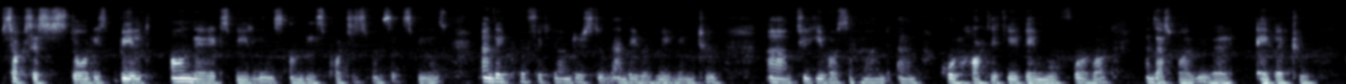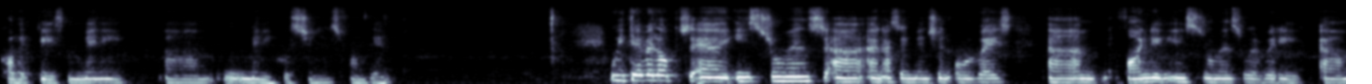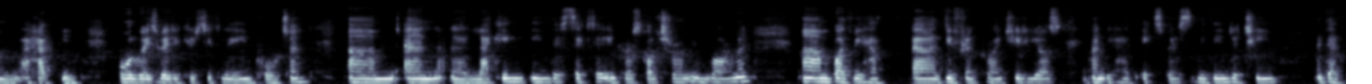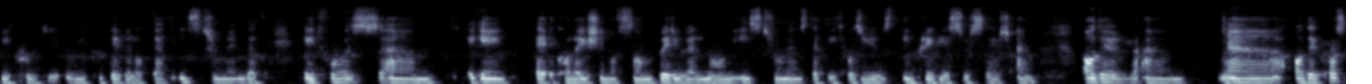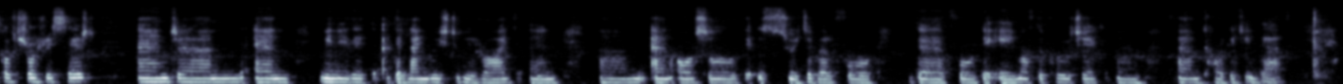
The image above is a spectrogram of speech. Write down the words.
success stories built on their experience, on these participants' experience, and they perfectly understood and they were willing to um, to give us a hand and wholeheartedly they move forward, and that's why we were able to collect these many um, many questions from them. We developed uh, instruments, uh, and as I mentioned, always um, finding instruments were very, um, have been always very critically important um, and uh, lacking in the sector in cross-cultural environment. Um, but we had uh, different criteria and we had experts within the team that we could we could develop that instrument that it was um, again a collation of some very well-known instruments that it was used in previous research and other um, uh, other cross-cultural research and um, and we needed the language to be right and um, and also suitable for the for the aim of the project and, and targeting that.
